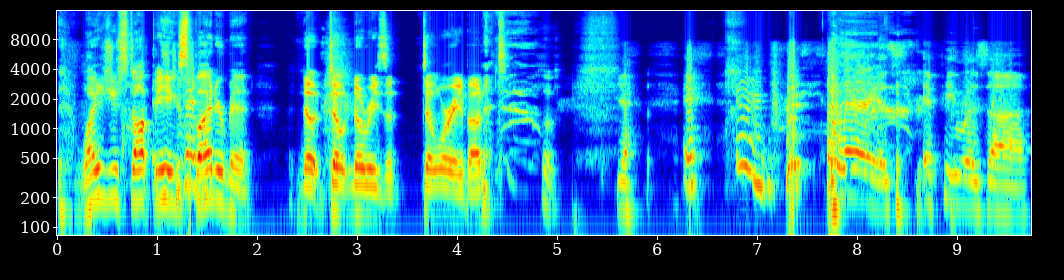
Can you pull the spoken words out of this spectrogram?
Why did you stop being too bad- Spider Man? No, don't. No reason. Don't worry about it. Yeah? It, it would be pretty hilarious if he was uh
